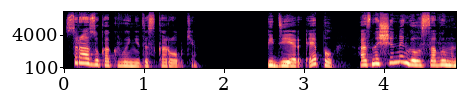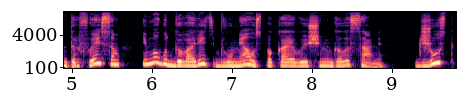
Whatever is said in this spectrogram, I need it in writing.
сразу как вынят из коробки. PDR Apple – оснащены голосовым интерфейсом и могут говорить двумя успокаивающими голосами. Джуст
